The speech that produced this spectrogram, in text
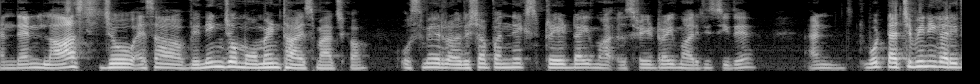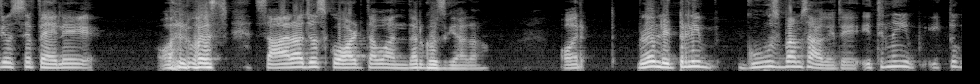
एंड देन लास्ट जो ऐसा विनिंग जो मोमेंट था इस मैच का, उसमें ऋषभ पंत ने एक स्ट्रेट ड्राइव स्ट्रेट ड्राइव मारी थी सीधे। एंड वो टच भी नहीं करी थी, उससे पहले ऑलमोस्ट सारा जो स्क्वाड था वो अंदर घुस गया था। और मतलब लिटरली गूस बम्स आ गए थे। इतनी, एक तो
